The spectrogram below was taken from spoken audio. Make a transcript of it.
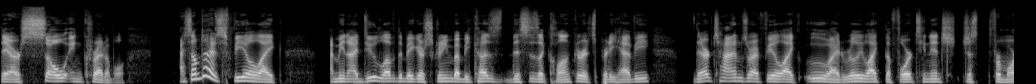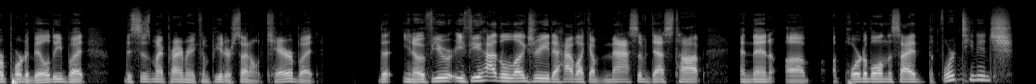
They are so incredible. I sometimes feel like, I mean, I do love the bigger screen, but because this is a clunker, it's pretty heavy. There are times where I feel like, ooh, I'd really like the 14 inch just for more portability, but this is my primary computer, so I don't care. But the, you know, if you if you had the luxury to have like a massive desktop and then a, a portable on the side, the 14 inch,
